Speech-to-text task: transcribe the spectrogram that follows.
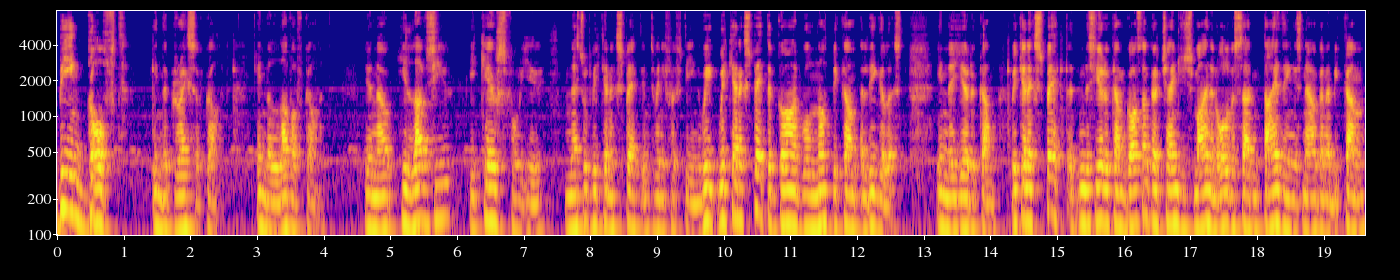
Be engulfed in the grace of God, in the love of God. You know, He loves you, He cares for you, and that's what we can expect in 2015. We, we can expect that God will not become a legalist in the year to come. We can expect that in this year to come, God's not going to change His mind and all of a sudden tithing is now going to become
